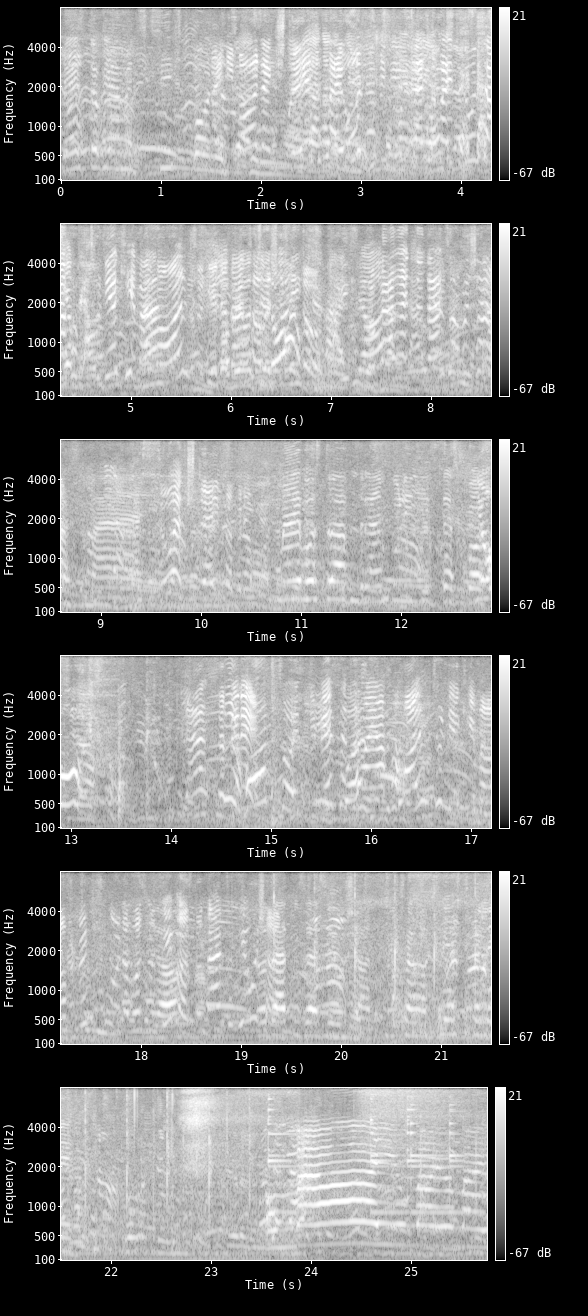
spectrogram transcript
Gestern, wir haben ins Gesicht gegangen. Die waren gestellt bei uns. Die sind aber jetzt uns einfach zu dir gekommen, Wahlen zu dir. Da waren sie aber schon da. Da waren sie aber schon. So gestellt aber nicht. Nein, was da auf dem Trampolin ist, das passt. Ja. Nein, da bin ich. Die müssen mal auf ein Hallenturnier gekommen, auf München oder was weiß ich was. Und dann zu dir anschauen. Da hatten sie sich anschauen. Ich habe mich erst verletzt. Oh mein, oh mein, oh mein.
